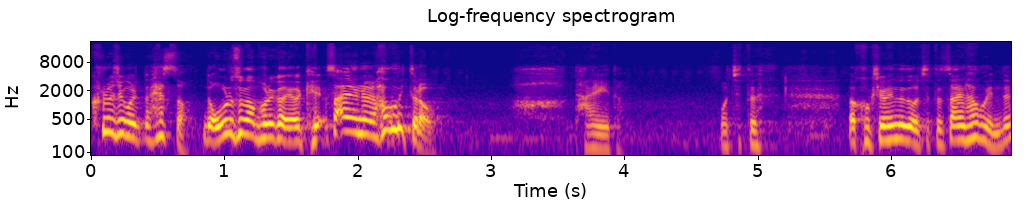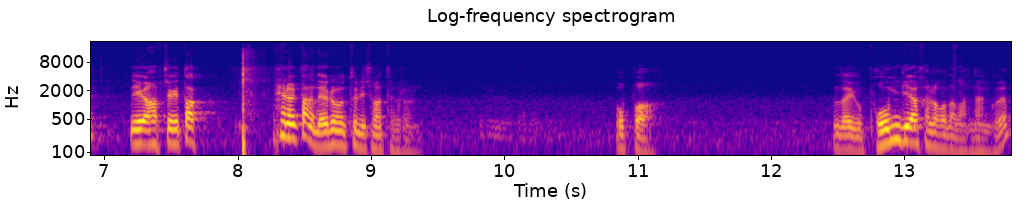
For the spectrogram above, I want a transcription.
클로징을 또 했어. 근데 어느 순간 보니까 개- 사인을 하고 있더라고. 하, 다행이다. 어쨌든 나 걱정했는데 어쨌든 사인하고 있는데 얘가 갑자기 딱 펜을 딱 내려놓더니 저한테 그러는. 오빠 나 이거 보험 계약하려고 나 만난 거야?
